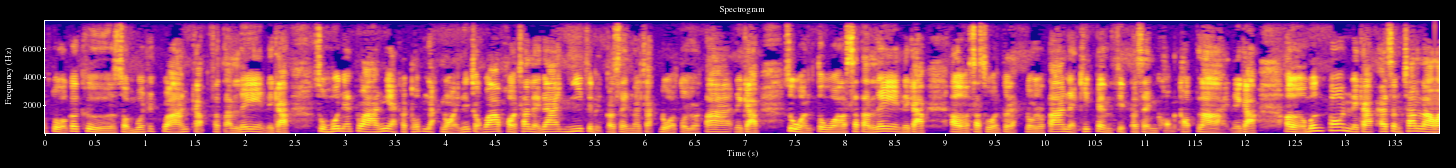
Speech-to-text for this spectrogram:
2 ตัวก็คือสมบูรณ์ Advance กับสแตนเล่นะครับสมบูรณ์ Advance เนี่ยกระทบหนักหน่อยเนื่องจากว่าพอชั่นรายได้ 21%มาจากตัวโตโยต้านะครับส่วนตัวสแตนเล่นะครับเออสัดส่วนตัวโตโยต้าเนี่ยคิดเป็น 10%ของ top line นะครับเออเบื้องต้นนะครับ assumption เรา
